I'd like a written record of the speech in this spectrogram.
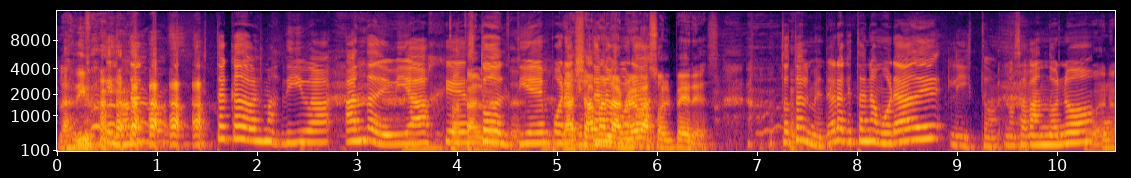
Las divas. Está, está cada vez más diva, anda de viajes Totalmente. todo el tiempo. Ahora La que está llaman la nueva Sol Pérez. Totalmente. Ahora que está enamorada, listo. Nos abandonó. Bueno.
